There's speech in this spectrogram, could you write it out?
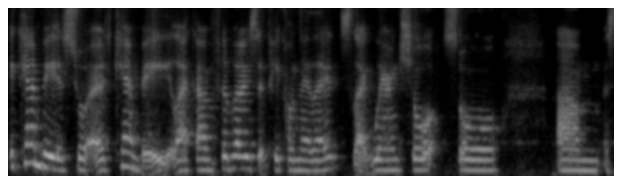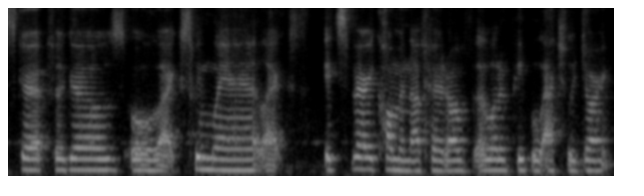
it can be as short. It can be like um, for those that pick on their legs, like wearing shorts or um, a skirt for girls or like swimwear. Like it's very common. I've heard of a lot of people actually don't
